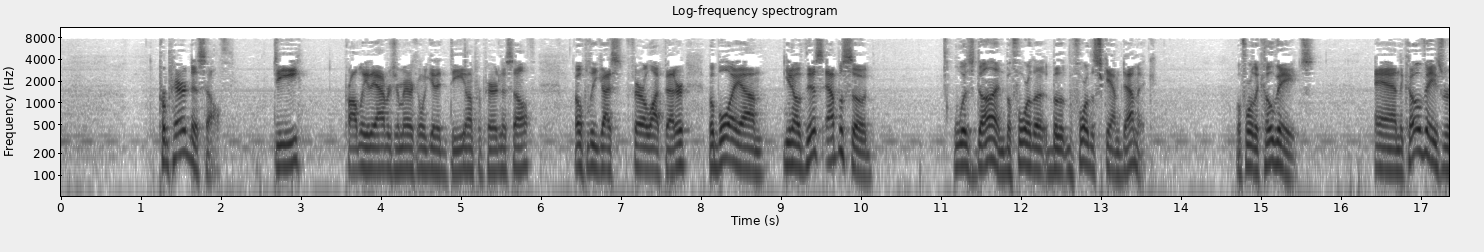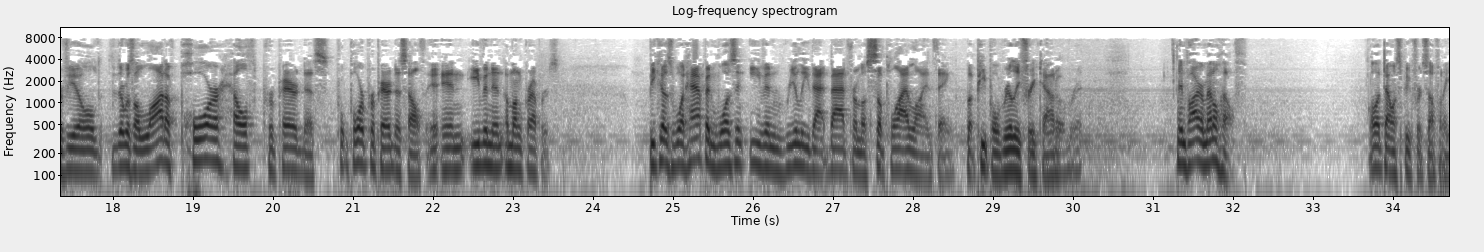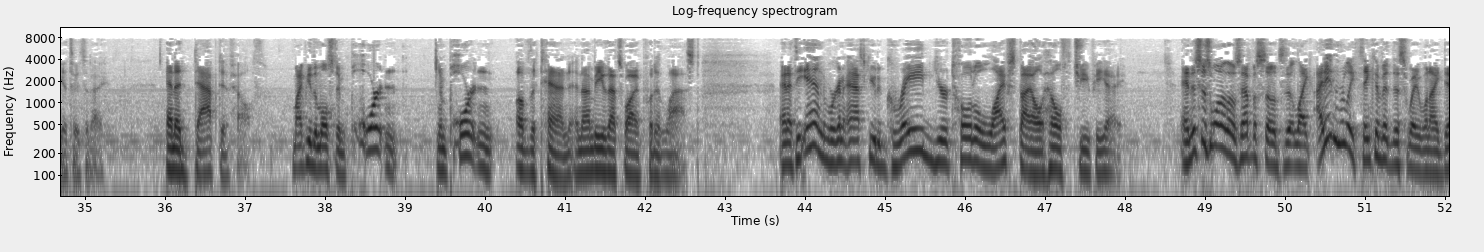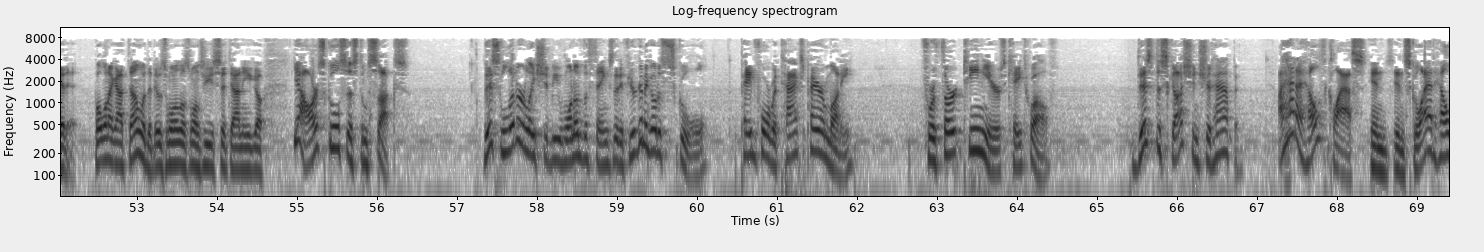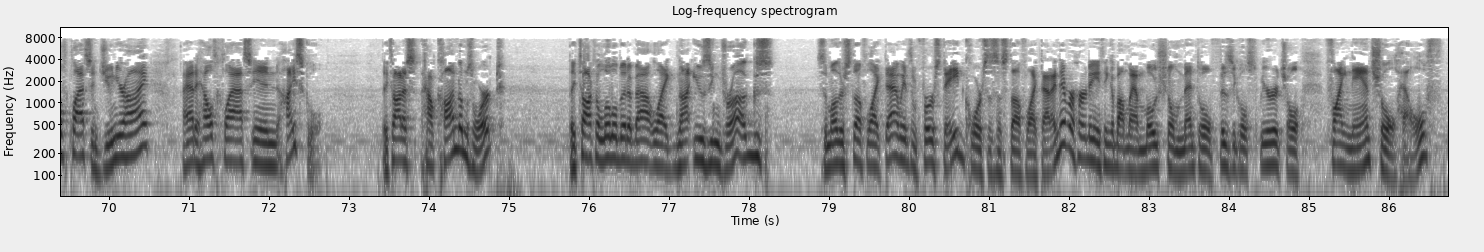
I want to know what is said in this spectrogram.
Preparedness health. D. Probably the average American would get a D on preparedness health. Hopefully you guys fare a lot better. But boy, um, you know, this episode was done before the before the scamdemic, before the COVIDs. And the COVIDs revealed there was a lot of poor health preparedness, poor preparedness health, in even in, among preppers. Because what happened wasn't even really that bad from a supply line thing, but people really freaked out over it. Environmental health. I'll let that one speak for itself when I get to it today. And adaptive health might be the most important, important of the 10, and I believe that's why I put it last. And at the end, we're going to ask you to grade your total lifestyle health GPA. And this is one of those episodes that, like, I didn't really think of it this way when I did it. But when I got done with it, it was one of those ones where you sit down and you go, yeah, our school system sucks. This literally should be one of the things that if you're going to go to school, paid for with taxpayer money, for 13 years, K 12, this discussion should happen. I had a health class in, in school. I had health class in junior high. I had a health class in high school. They taught us how condoms worked. They talked a little bit about like not using drugs, some other stuff like that. We had some first aid courses and stuff like that. I never heard anything about my emotional, mental, physical, spiritual, financial health.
